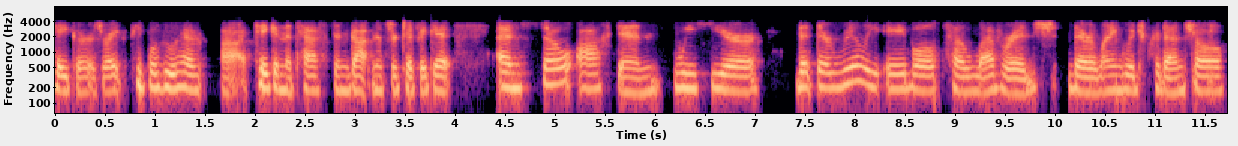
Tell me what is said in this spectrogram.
takers, right? People who have uh, taken the test and gotten a certificate. And so often we hear that they're really able to leverage their language credential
